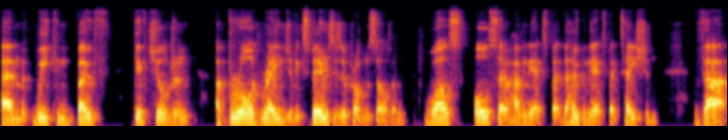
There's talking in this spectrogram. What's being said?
um, we can both give children a broad range of experiences of problem solving, whilst also having the expect the hope and the expectation that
